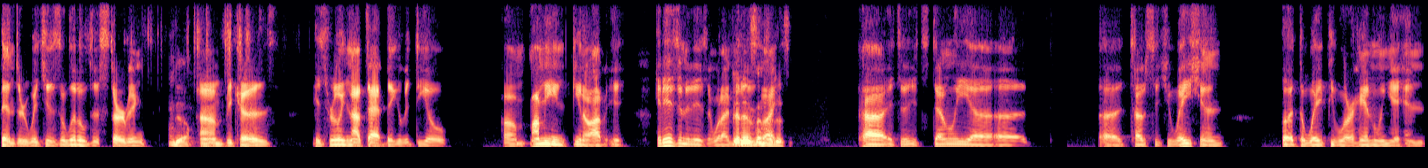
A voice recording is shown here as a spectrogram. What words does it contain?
been through, which is a little disturbing Yeah. um, because it's really not that big of a deal. Um, I mean, you know, I, it it is and it isn't. What I mean It is and like, it isn't. uh, it's it's definitely a, a, a tough situation, but the way people are handling it and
